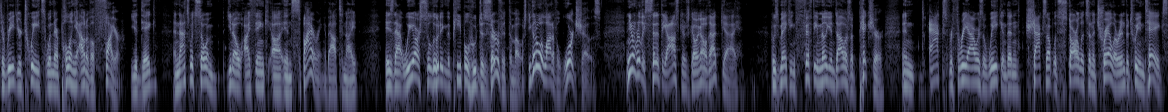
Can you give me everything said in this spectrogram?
to read your tweets when they're pulling you out of a fire. You dig? And that's what's so you know, I think uh, inspiring about tonight is that we are saluting the people who deserve it the most. You go to a lot of award shows, and you don't really sit at the Oscars going, "Oh, that guy." Who's making $50 million a picture and acts for three hours a week and then shacks up with starlets in a trailer in between takes.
